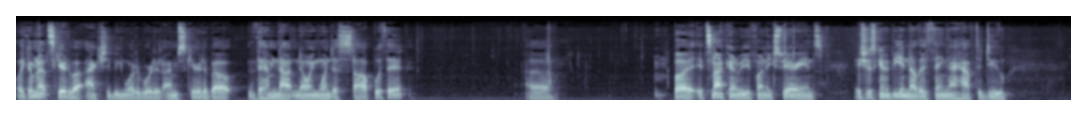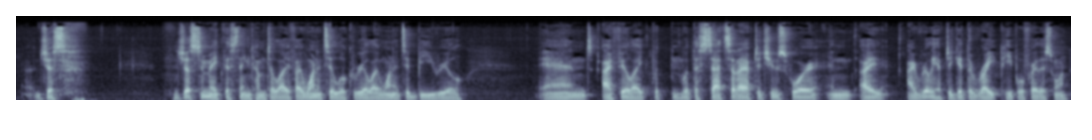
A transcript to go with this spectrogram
like I'm not scared about actually being waterboarded. I'm scared about them not knowing when to stop with it. Uh, but it's not going to be a fun experience it's just going to be another thing I have to do just just to make this thing come to life. I want it to look real. I want it to be real. And I feel like with with the sets that I have to choose for and I I really have to get the right people for this one.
